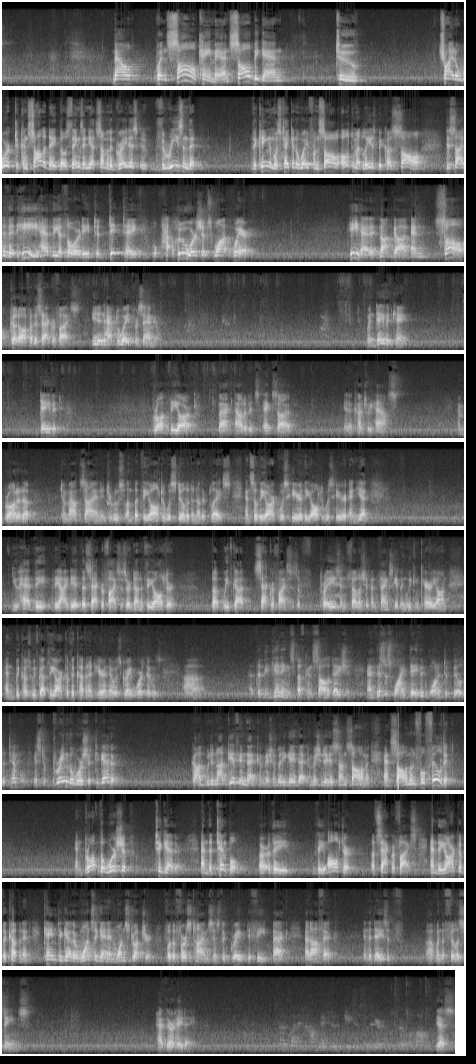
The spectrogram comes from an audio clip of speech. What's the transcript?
Now, when Saul came in, Saul began to try to work to consolidate those things, and yet some of the greatest, the reason that the kingdom was taken away from Saul ultimately is because Saul decided that he had the authority to dictate who worships what where. He had it, not God. And Saul could offer the sacrifice. He didn't have to wait for Samuel. When David came, David brought the ark back out of its exile in a country house and brought it up to Mount Zion in Jerusalem, but the altar was still at another place. And so the ark was here, the altar was here, and yet you had the, the idea the sacrifices are done at the altar, but we've got sacrifices of praise and fellowship and thanksgiving we can carry on. And because we've got the Ark of the Covenant here, and there was great work, there was uh, the beginnings of consolidation. And this is why David wanted to build a temple, is to bring the worship together. God did not give him that commission, but he gave that commission to his son Solomon. And Solomon fulfilled it and brought the worship together. And the temple, or the, the altar of sacrifice, and the Ark of the Covenant came together once again in one structure for the first time since the great defeat back at Aphek in the days of uh, when the Philistines had their heyday. So it's like a combination of Jesus was here to fulfill the law. Yes.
